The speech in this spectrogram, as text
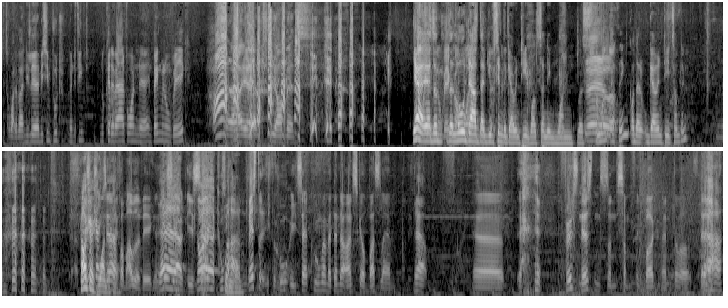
Jeg tror bare, det var en lille misinput, men det er fint. Nu kan det være, at han får en, en bane med nogle væg. Ja, ja, lige omvendt. yeah, yeah. The the low dab that gives him the guaranteed while sending one plus Yeah, two, yeah. I think, or that guaranteed something. Kawasha's one. karakterer Okay. får meget ud af vægge. Ja, ja. Især, Nå især, ja, Kuma har den bedste især Kuma med den der unskilled butt slam. Ja. Uh, føles næsten sådan, som en bug, men det var, den Ja.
